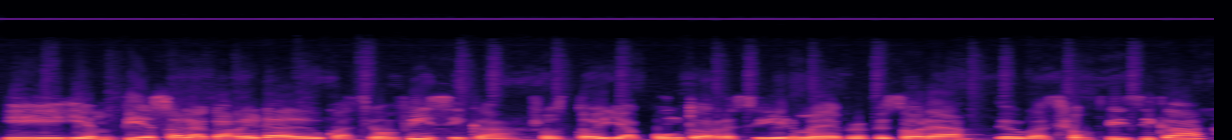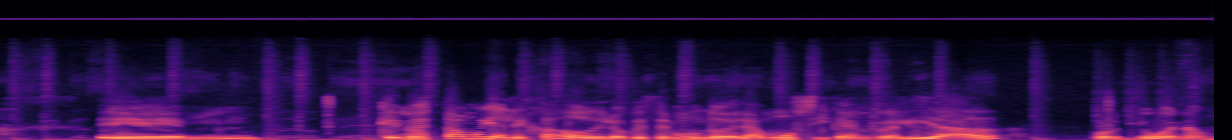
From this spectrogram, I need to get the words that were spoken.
y, y empiezo la carrera de educación física. Yo estoy a punto de recibirme de profesora de educación física, eh, que no está muy alejado de lo que es el mundo de la música en realidad, porque bueno,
